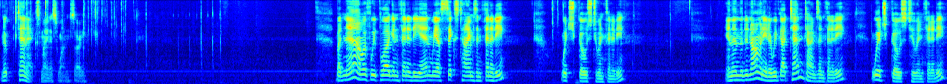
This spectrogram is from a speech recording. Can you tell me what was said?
Nope, 10x minus 1, sorry. But now, if we plug infinity in, we have 6 times infinity, which goes to infinity. And then the denominator, we've got 10 times infinity, which goes to infinity,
